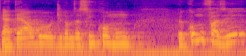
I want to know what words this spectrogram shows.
É até algo, digamos assim, comum. Como fazer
